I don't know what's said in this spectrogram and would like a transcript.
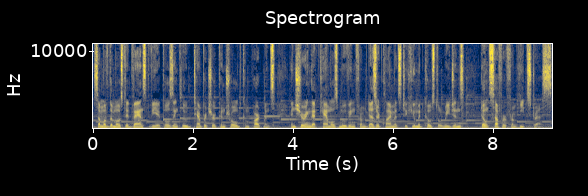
Some of the most advanced vehicles include temperature-controlled compartments, ensuring that camels moving from desert climates to humid coastal regions don't suffer from heat stress.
